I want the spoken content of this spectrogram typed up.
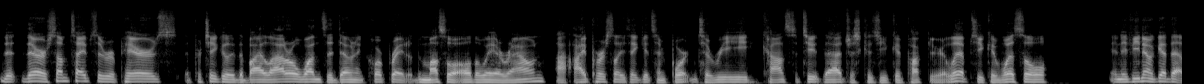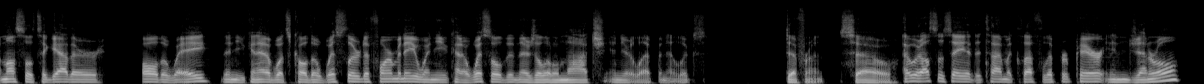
there are some types of repairs, particularly the bilateral ones that don't incorporate the muscle all the way around. I, personally think it's important to reconstitute that just because you can puck your lips, you can whistle. And if you don't get that muscle together all the way, then you can have what's called a whistler deformity. When you kind of whistle, then there's a little notch in your lip and it looks different. So I would also say at the time of cleft lip repair in general,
